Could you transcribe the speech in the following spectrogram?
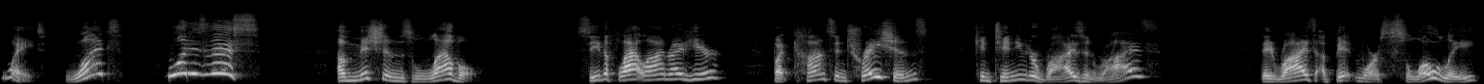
Wait, what? What is this? Emissions level. See the flat line right here? But concentrations continue to rise and rise. They rise a bit more slowly,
